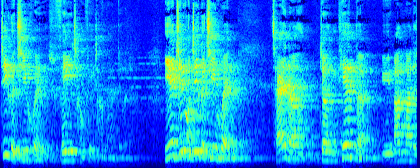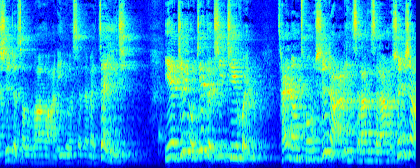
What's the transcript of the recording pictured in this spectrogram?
这个机会是非常非常难得的，也只有这个机会，才能整天的与安拉的使者萨拉和阿里和塞勒麦在一起，也只有这个机机会，才能从使者阿里斯拉特萨拉姆身上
